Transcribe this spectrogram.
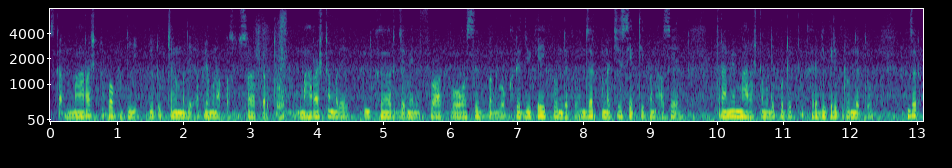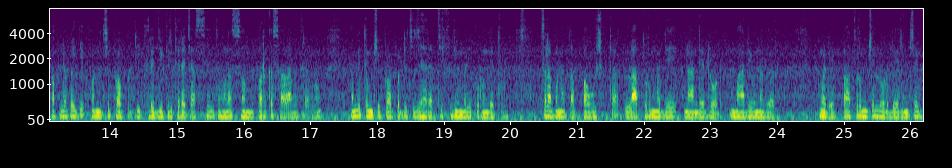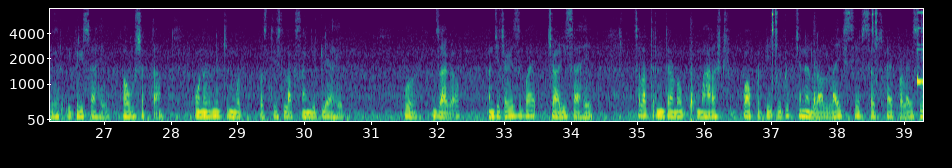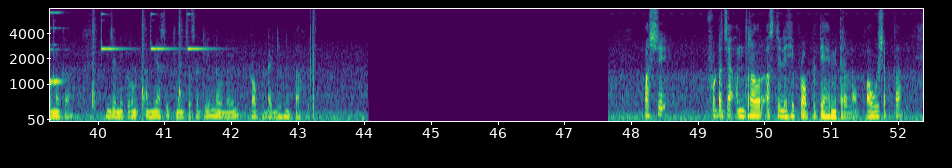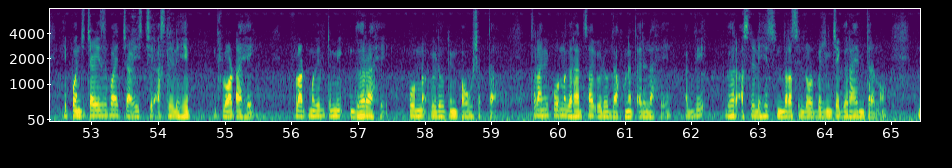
नमस्कार. Maharashtra property YouTube चॅनलमध्ये आपल्या मनापासून स्वागत करतो. महाराष्ट्रामध्ये घर जमीन फ्लॉट रो बंगलो खरेदी विक्री करून देतो. जर कोणाची शेती पण असेल तर आम्ही महाराष्ट्रामध्ये कुठे खरेदी विक्री करून देतो. जर आपल्यापैकी कोणाची प्रॉपर्टी खरेदी विक्री करायची असेल तर मला संपर्क साधा मित्रांनो. आम्ही तुमची प्रॉपर्टीची जाहिराती फ्रीमध्ये करून देतो. चला आपण आता पाहू शकता लातूरमध्ये नांदेड रोड महादेवनगर मध्ये पाच रूमचे लोड बेरिंगचे घर विक्रीस आहे. पाहू शकता ओनरने किंमत पस्तीस लाख सांगितली आहेत व जागा पंचेचाळीस बाय चाळीस आहे. चला तर मित्रांनो महाराष्ट्र प्रॉपर्टी यूट्यूब चॅनलला लाईक शेअर सबस्क्राईब करायला विसरू नका. जेणेकरून आम्ही असे तुमच्यासाठी नवनवीन प्रॉपर्ट्या घेऊन येत आहोत. पाचशे फुटाच्या अंतरावर असलेले हे प्रॉपर्टी आहे मित्रांनो. पाहू शकता. हे पंचेचाळीस बाय चाळीसचे असलेले हे फ्लॉट आहे. फ्लॉटमधील तुम्ही घर आहे. पूर्ण व्हिडिओ तुम्ही पाहू शकता. चला आम्ही पूर्ण घरांचा व्हिडिओ दाखवण्यात आलेला आहे. अगदी घर असलेले हे सुंदर असे लोड बेरिंगचे घर आहे मित्रांनो.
